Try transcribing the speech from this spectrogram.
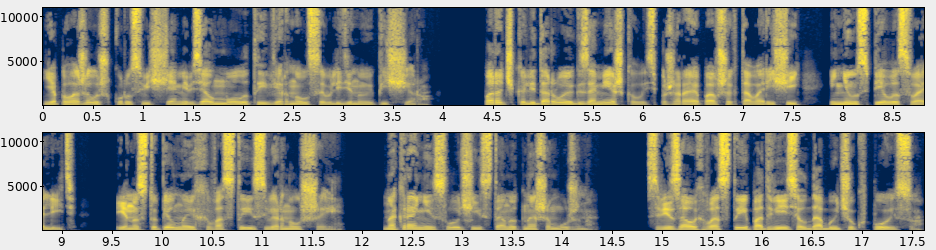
Я положил шкуру с вещами, взял молот и вернулся в ледяную пещеру. Парочка ледороек замешкалась, пожирая павших товарищей, и не успела свалить. Я наступил на их хвосты и свернул шеи. На крайний случай станут нашим ужином. Связал хвосты и подвесил добычу к поясу.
